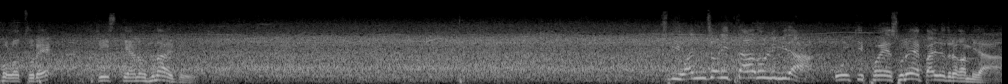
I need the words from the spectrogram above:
콜로투레, 크리스티아노 호날두. 수비 완전히 따돌립니다. 골키퍼의 손에 빨려 들어갑니다.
